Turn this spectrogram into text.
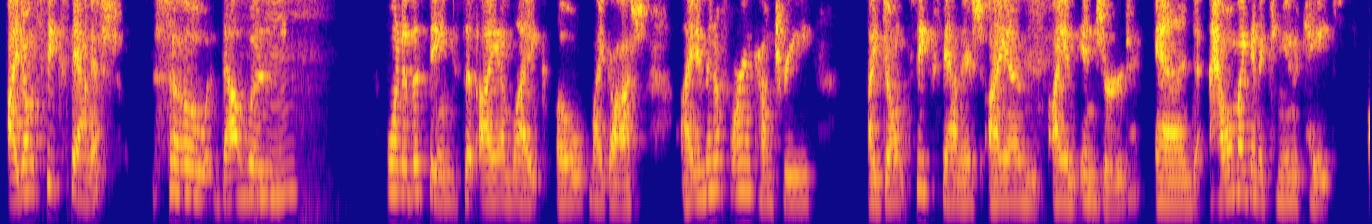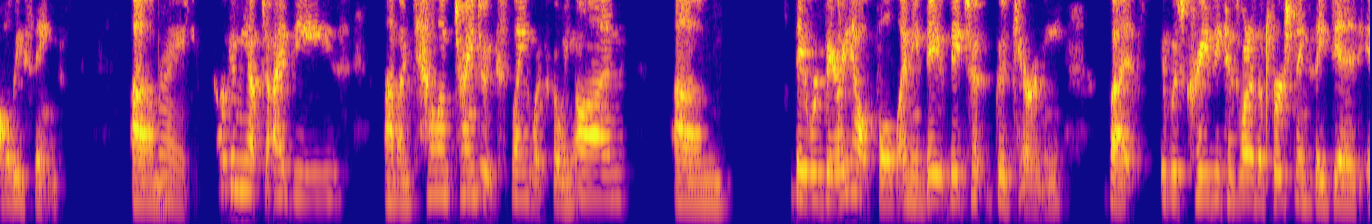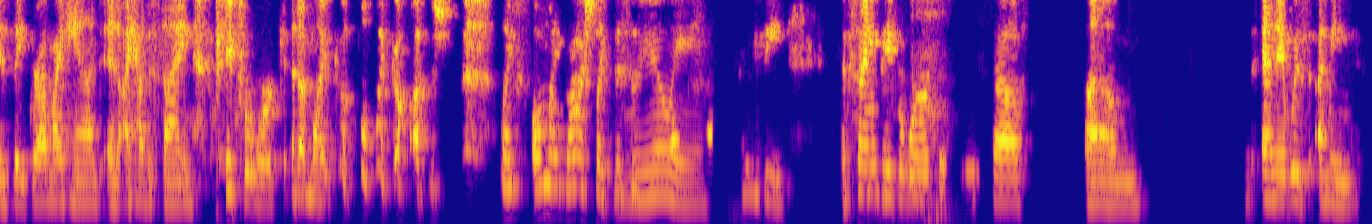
I don't speak Spanish, so that was Mhm. one of the things that I am like, oh my gosh, I am in a foreign country. I don't speak Spanish. I am I am injured, and how am I going to communicate all these things? Um, right. Hooking me up to IVs. Um, I'm telling, trying to explain what's going on. Um, they were very helpful. I mean, they they took good care of me, but it was crazy because one of the first things they did is they grabbed my hand and I had to sign paperwork, and I'm like, oh my gosh, like oh my gosh, like this is so really. crazy. I'm signing paperwork and stuff. Um, and it was, I mean,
